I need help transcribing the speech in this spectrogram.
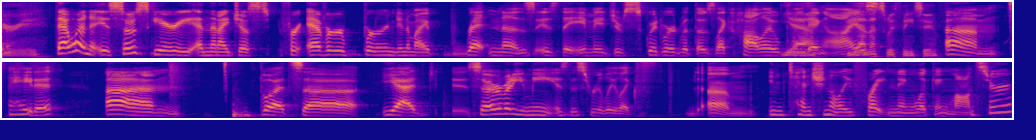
scary. That one is so scary, and then I just forever burned into my retinas is the image of Squidward with those like hollow yeah, bleeding eyes. yeah, that's with me too. Um, hate it. Um, but uh, yeah, so everybody you meet is this really like f- um, intentionally frightening looking monster.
